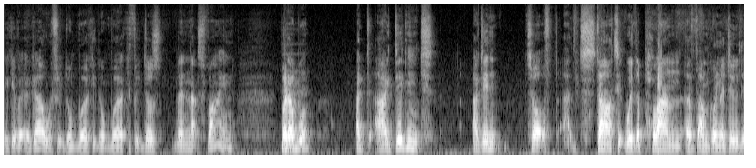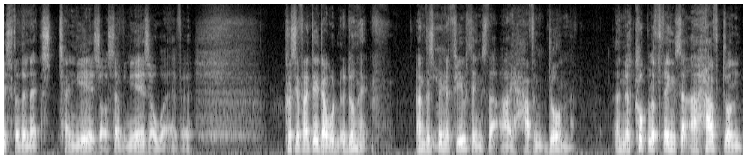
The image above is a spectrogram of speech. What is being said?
you give it a go. If it don't work, it don't work. If it does, then that's fine. But I w- I, I didn't. I didn't sort of start it with a plan of I'm going to do this for the next ten years or seven years or whatever. Because if I did, I wouldn't have done it. And there's been a few things that I haven't done. And a couple of things that I have done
